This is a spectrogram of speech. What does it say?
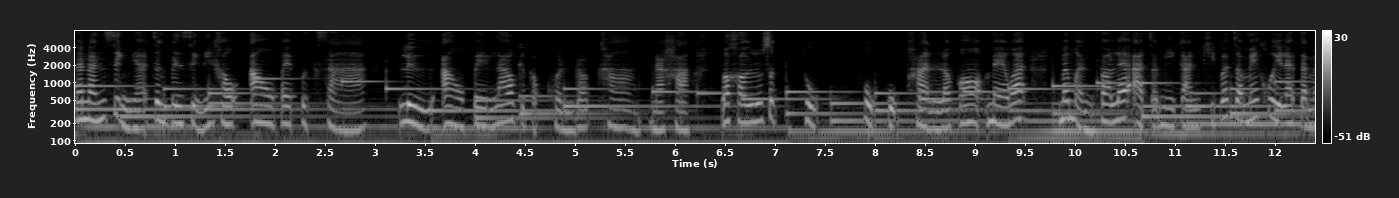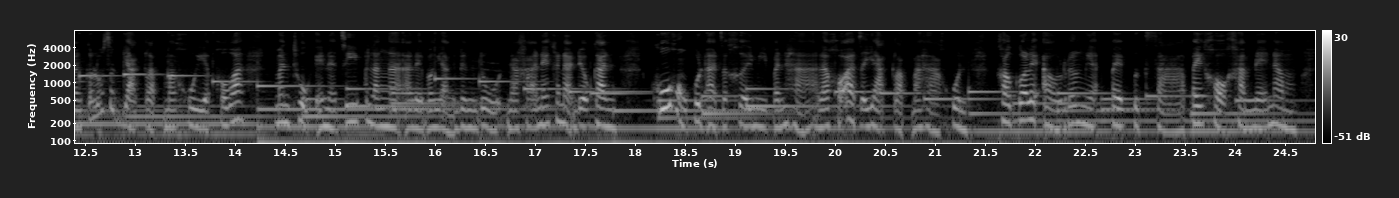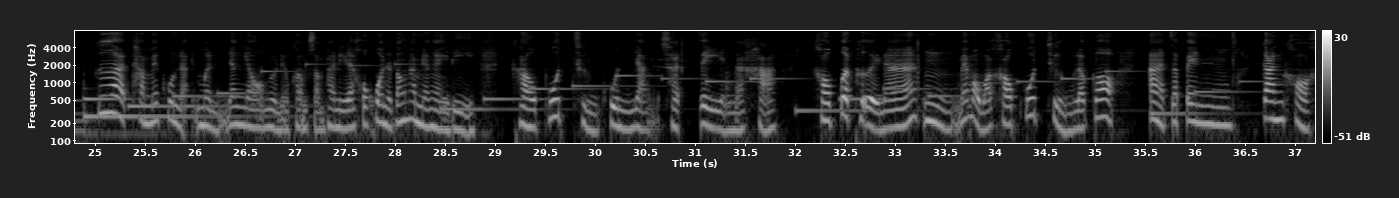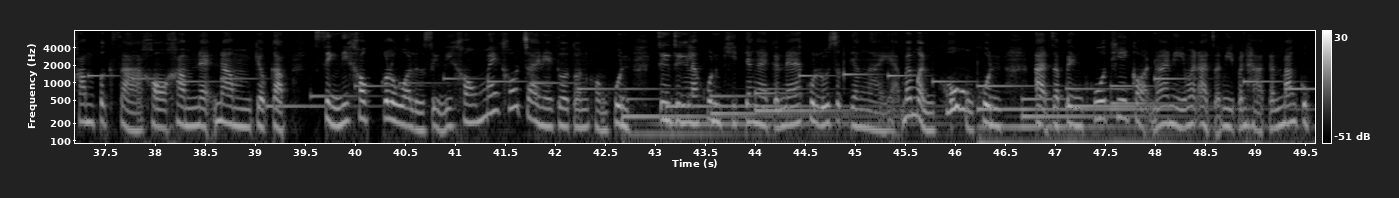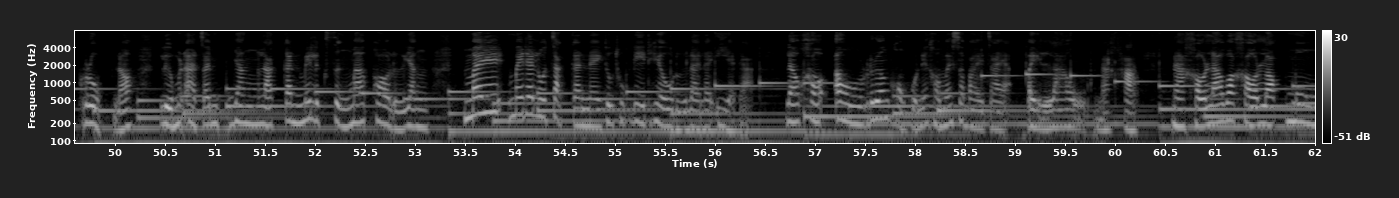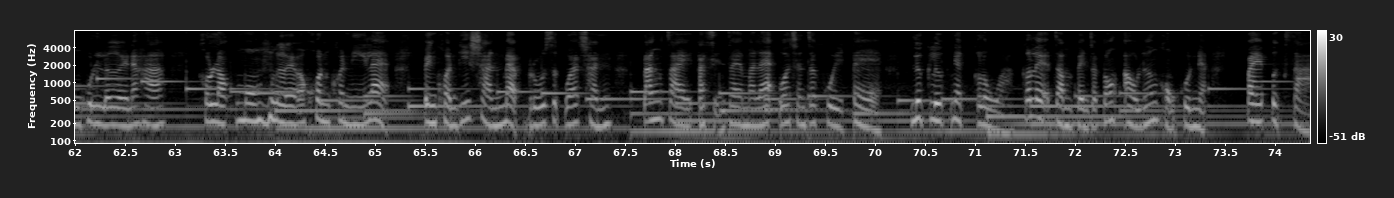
ดังนั้นสิ่งนี้จึงเป็นสิ่งที่เขาเอาไปปรึกษา หรือเอาไปเล่าเกี่ยวกับคนรอบข้างนะคะ ว่าเขารู้สึกถูก ถูกผูกพัน แล้วก็แม้ว่าไมันเหมือนตอนแรกอาจจะมีการคิดว่าจะไม่คุยแล้วแต่มันก็รู้สึกอยากกลับมาคุยเพราะว่ามันถูก energy พลังงานอะไรบางอย่างดึงดูดนะคะ ในขณะเดียวกันคู่ของคุณอาจจะเคยมีปัญหา แล้วเขาอาจจะอยากกลับมาหาคุณ เขาก็เลยเอาเรื่องเนี้ยไปปรึกษาไปขอคำแนะนำเพื่อทำให้คุณอะเหมือนยังยอมอยู่ในความสัมพันธ์นี้แล้วเขาควรจะต้องทำยังไงดี เขาพูดถึงคุณอย่างชัดเจนนะคะ เขาเปิดเผยนะ อืมแม่บอกว่าเขาพูดถึงแล้วก็อาจจะเป็น การขอคำปรึกษาขอคำแนะนำเกี่ยวกับสิ่งที่เขากลัวหรือสิ่งที่เขาไม่เข้าใจในตัวตนของคุณ จริง ๆ แล้วคุณคิดยังไงกันแน่คุณรู้สึกยังไงอะไม่เหมือนคู่ของคุณอาจจะเป็นคู่ที่ก่อนหน้านี้ มันอาจจะมีปัญหากันบ้างกรุบๆเนาะหรือมันอาจจะยังรักกันไม่ลึกซึ้งมากพอหรือยังไม่ไม่ได้รู้จักกันในทุกๆดีเทลหรือรายละเอียดอะ แล้วเขาเอาเรื่องของคุณที่เขาไม่สบายใจอะไปเล่านะคะนะเขาเล่าว่าเขาล็อกมงคุณเลยนะคะเขาล็อกมงเลยว่าคนคนนี้แหละ เป็นคนที่ฉันแบบรู้สึกว่าฉันตั้งใจตัดสินใจมาแล้วว่าฉันจะคุยแต่ลึกๆเนี่ยกลัว ก็เลยจำเป็นจะต้องเอาเรื่องของคุณเนี่ยไปปรึกษา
